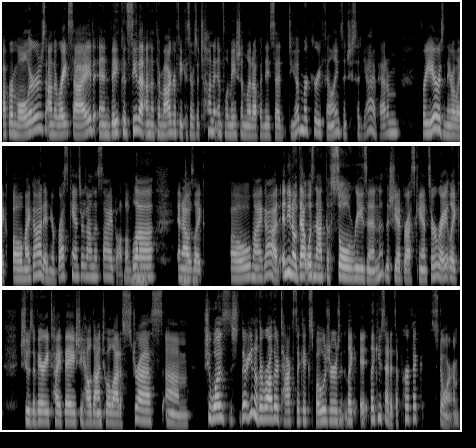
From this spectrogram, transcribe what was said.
upper molars on the right side and they could see that on the thermography because there was a ton of inflammation lit up and they said do you have mercury fillings and she said yeah i've had them for years and they were like oh my god and your breast cancer's on the side blah blah mm-hmm. blah and i was like oh my god and you know that was not the sole reason that she had breast cancer right like she was a very type a she held on to a lot of stress um she was there you know there were other toxic exposures like it, like you said it's a perfect storm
